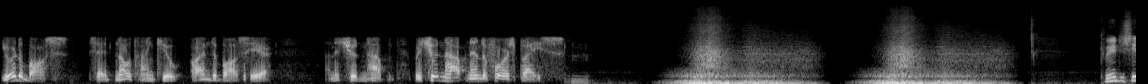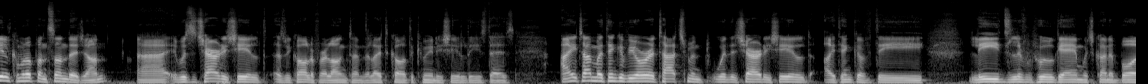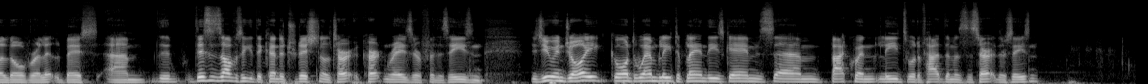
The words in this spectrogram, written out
You're the boss. Said no, thank you. I'm the boss here, and it shouldn't happen. But it shouldn't happen in the first place. Mm. Community Shield coming up on Sunday, John. Uh, it was a charity shield, as we call it for a long time. They like to call it the Community Shield these days. Anytime I think of your attachment with the charity shield, I think of the Leeds Liverpool game, which kind of boiled over a little bit. Um, the, this is obviously the kind of traditional ter- curtain raiser for the season. Did you enjoy going to Wembley to play in these games um, back when Leeds would have had them as the start of their season?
